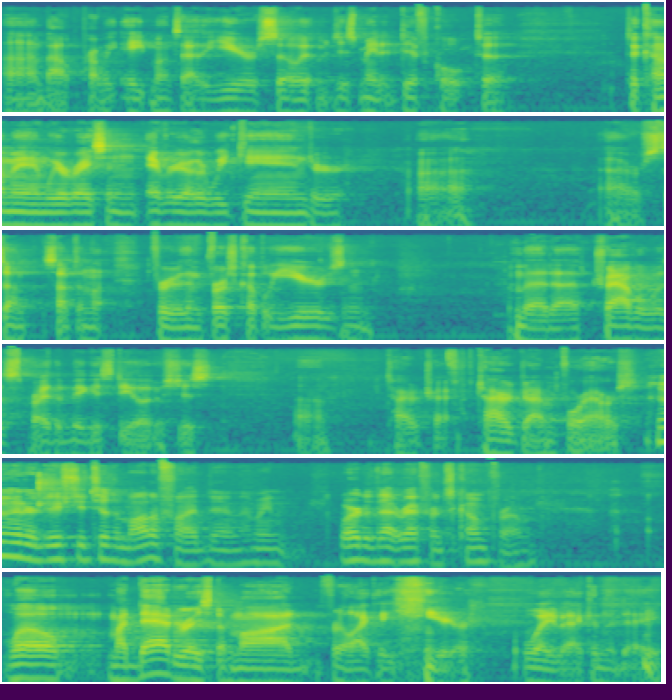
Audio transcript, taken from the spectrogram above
uh, about probably eight months out of the year, so it just made it difficult to to come in. We were racing every other weekend or uh, or some, something like for the first couple of years, and but uh, travel was probably the biggest deal. It was just uh, tired of tra- tired of driving four hours. Who introduced you to the modified then? I mean, where did that reference come from? Well, my dad raced a mod for like a year, way back in the day.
